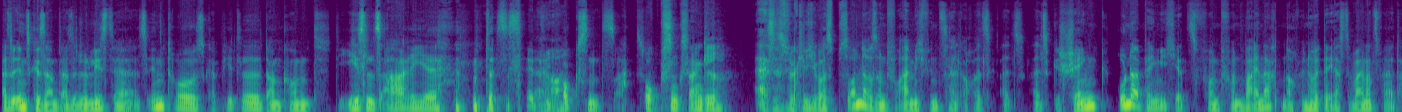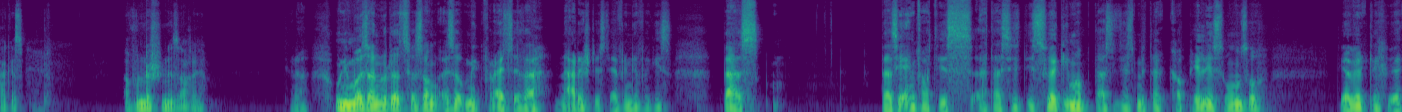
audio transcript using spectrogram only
Also insgesamt, also du liest ja das Intro, das Kapitel, dann kommt die Eselsarie, das ist halt ja. wie Ochsensang. Ochsengesangel. Es ist wirklich was Besonderes und vor allem, ich finde es halt auch als, als, als Geschenk, unabhängig jetzt von, von Weihnachten, auch wenn heute der erste Weihnachtsfeiertag ist, eine wunderschöne Sache. Genau. Und ich muss auch nur dazu sagen, also mit freut sich da narrisch, das darf ich nicht vergessen, dass, dass ich einfach das, dass ich das so ergeben habe, dass ich das mit der Kapelle so und so, die ja wirklich, äh,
